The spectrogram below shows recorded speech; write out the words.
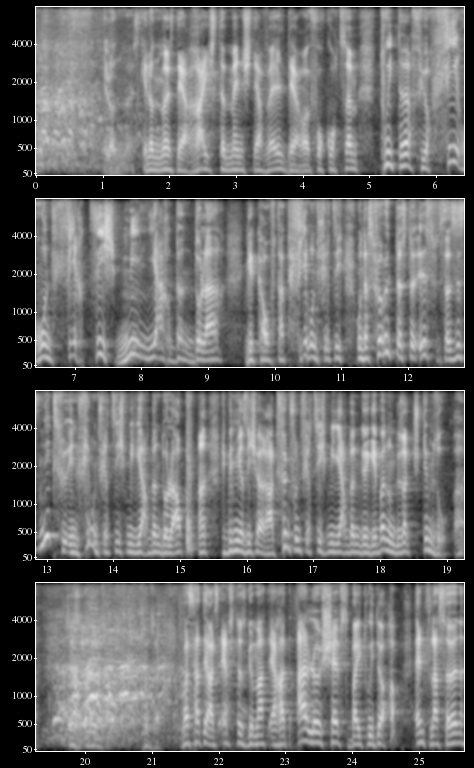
Elon Musk. Elon Musk, der reichste Mensch der Welt, der äh, vor kurzem Twitter für 44 Milliarden Dollar gekauft hat. 44. Und das Verrückteste ist, das ist nichts für ihn. 44 Milliarden Dollar. Pff, äh, ich bin mir sicher, er hat 45 Milliarden gegeben und gesagt, stimmt so. Äh. Das, das, das, was hat er als erstes gemacht? Er hat alle Chefs bei Twitter hopp, entlassen,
